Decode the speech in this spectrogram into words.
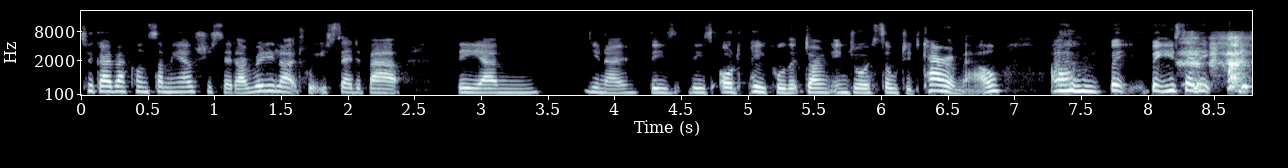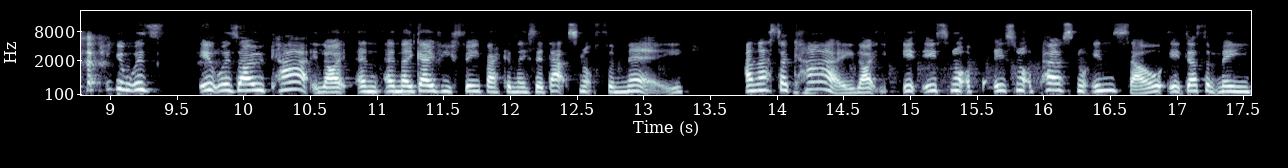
to go back on something else you said i really liked what you said about the um you know these these odd people that don't enjoy salted caramel um but but you said it, it was it was okay like and and they gave you feedback and they said that's not for me and that's mm-hmm. okay like it, it's not it's not a personal insult it doesn't mean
